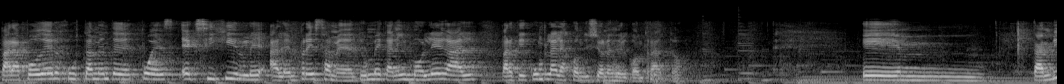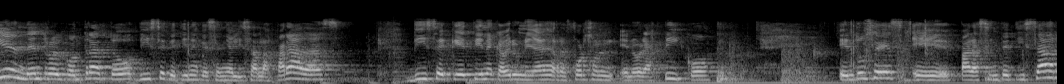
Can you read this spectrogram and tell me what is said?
para poder justamente después exigirle a la empresa mediante un mecanismo legal para que cumpla las condiciones del contrato. Em, también dentro del contrato dice que tiene que señalizar las paradas, dice que tiene que haber unidades de refuerzo en horas pico, Entonces, eh, para sintetizar,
